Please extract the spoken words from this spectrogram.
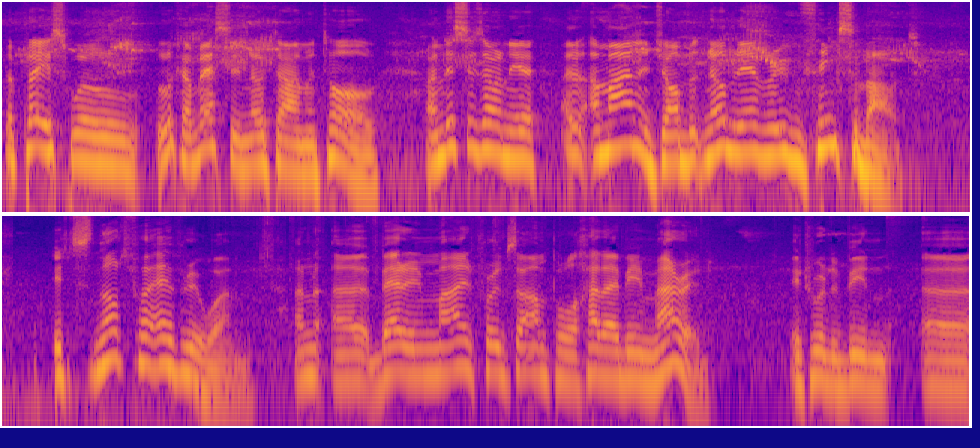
the place will look a mess in no time at all. And this is only a, a minor job that nobody ever even thinks about. It's not for everyone. And uh, bear in mind, for example, had I been married, it would have been uh,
